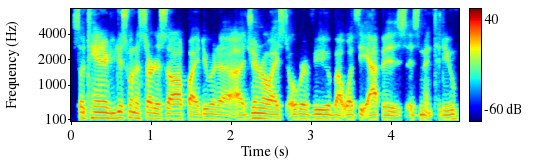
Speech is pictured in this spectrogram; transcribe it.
So Tanner, do you just want to start us off by doing a, a generalized overview about what the app is is meant to do?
